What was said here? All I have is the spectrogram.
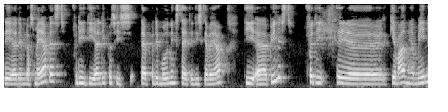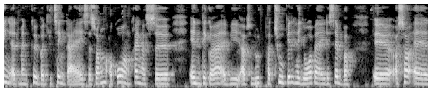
det er dem, der smager bedst, fordi de er lige præcis der på det modningsstadie, de skal være. De er billigst, fordi det øh, giver meget mere mening, at man køber de ting, der er i sæson og gror omkring os, øh, end det gør, at vi absolut partout vil have jordbær i december. Øh, og så er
